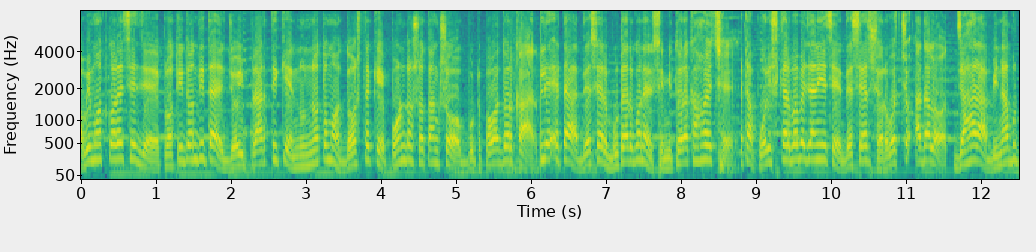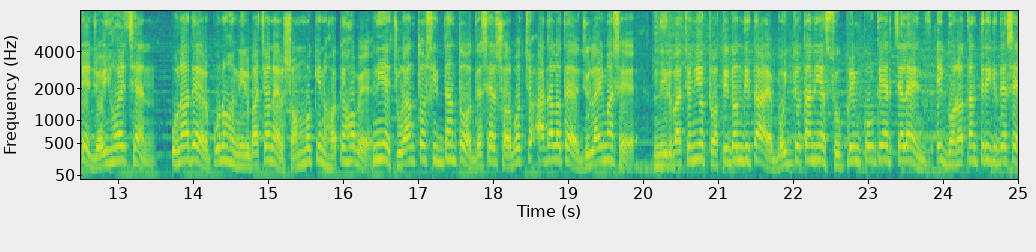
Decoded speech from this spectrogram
অভিমত করেছে যে প্রতিদ্বন্দ্বিতায় জয়ী প্রার্থীকে ন্যূনতম দশ থেকে পনেরো শতাংশ ভোট পাওয়া দরকার। এটা দেশের ভোটারগণের সীমিত রাখা হয়েছে। এটা পরিষ্কারভাবে জানিয়েছে দেশের সর্বোচ্চ আদালত। যাহারা বিনা ভোটে জয়ী হয়েছেন, উনাদের পুনঃ নির্বাচনের সম্মুখীন হতে হবে। নিয়ে চূড়ান্ত সিদ্ধান্ত দেশের সর্বোচ্চ আদালতে জুলাই মাসে। নির্বাচনীয় প্রতিদ্বন্দ্বিতায় বৈধতা নিয়ে সুপ্রিম কোর্টের চ্যালেঞ্জ। এই গণতান্ত্রিক দেশে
